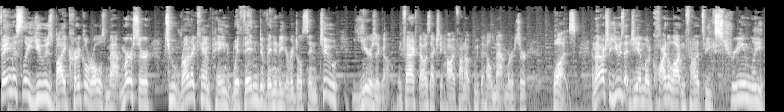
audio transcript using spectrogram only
famously used by Critical Role's Matt Mercer to run a campaign within Divinity Original Sin 2 years ago. In fact, that was actually how I found out who the hell Matt Mercer was. And I've actually used that GM mode quite a lot and found it to be extremely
